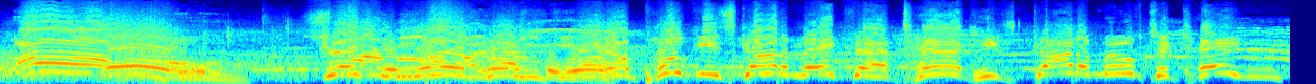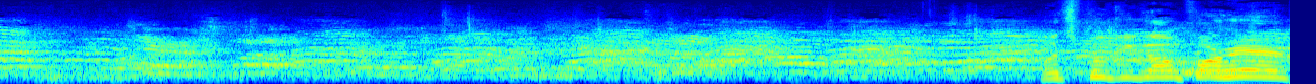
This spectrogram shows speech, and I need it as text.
Oh! oh. Straight Smart him right across the Pookie. rope. Now Pookie's got to make that tag. He's got to move to Caden. What's Pookie going for here?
